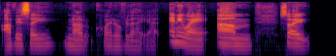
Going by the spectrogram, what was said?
Obviously, I'm not quite over that yet. Anyway, um, so I,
